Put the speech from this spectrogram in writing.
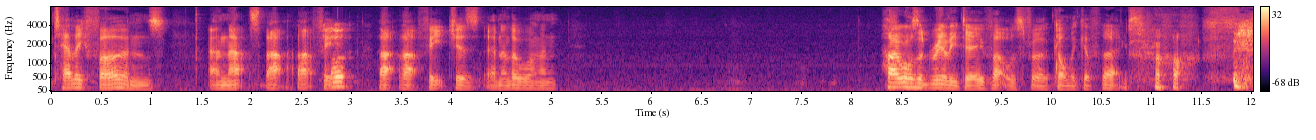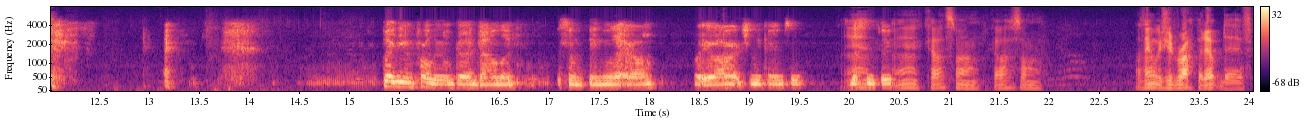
"Telephones," and that's that that fe- Oh. that that features another woman. I wasn't really Dave. That was for comic effect. But you probably will go and download something later on. What you are actually going to yeah, listen to. yeah, course on, course on. I think we should wrap it up, Dave.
